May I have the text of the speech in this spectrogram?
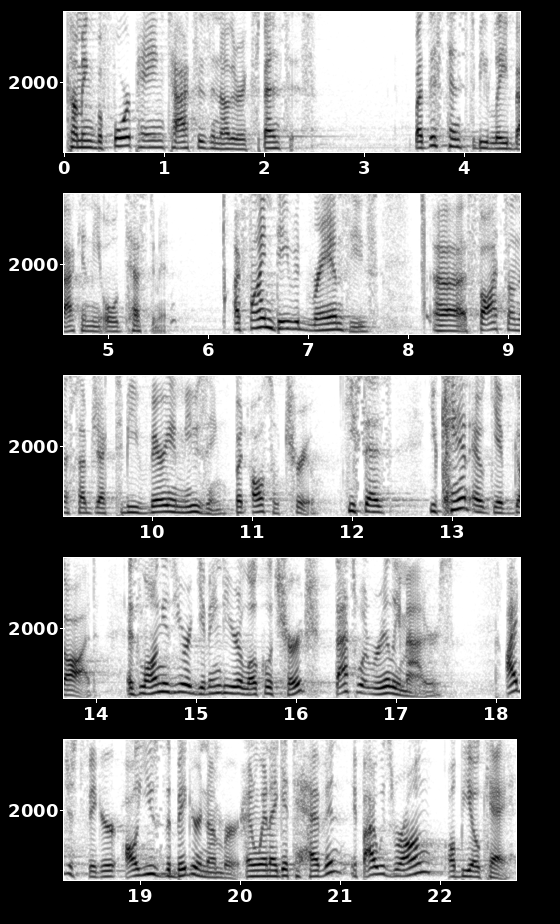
coming before paying taxes and other expenses. but this tends to be laid back in the Old Testament. I find David Ramsey's uh, thoughts on the subject to be very amusing, but also true. He says, You can't outgive God. As long as you are giving to your local church, that's what really matters. I just figure I'll use the bigger number, and when I get to heaven, if I was wrong, I'll be okay.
